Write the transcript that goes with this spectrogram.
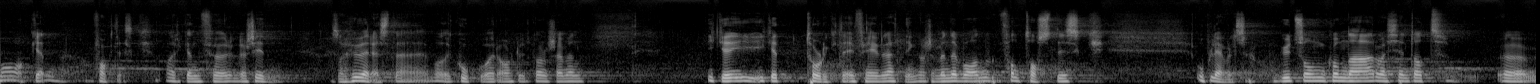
maken, faktisk. Verken før eller siden. Så høres det både koko og rart ut, kanskje, men ikke, ikke tolk det i feil retning, kanskje. Men det var en fantastisk opplevelse. Guds ånd kom nær, og jeg kjente at øh,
